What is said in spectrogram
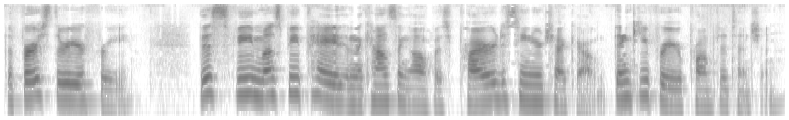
The first three are free. This fee must be paid in the counseling office prior to senior checkout. Thank you for your prompt attention.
